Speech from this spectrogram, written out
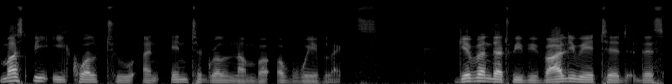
must be equal to an integral number of wavelengths. Given that we've evaluated this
